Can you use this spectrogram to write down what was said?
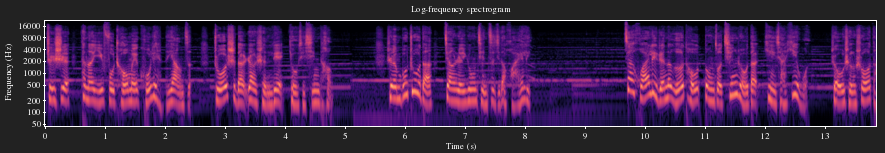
只是他那一副愁眉苦脸的样子，着实的让沈炼有些心疼，忍不住的将人拥进自己的怀里。在怀里人的额头，动作轻柔的印下一吻，柔声说道：“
